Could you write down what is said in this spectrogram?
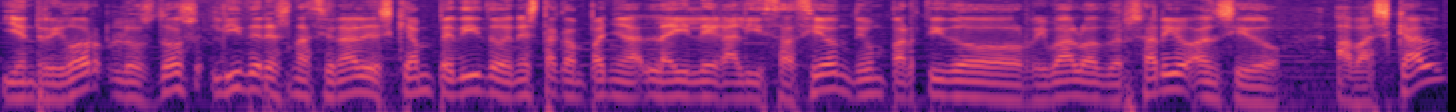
y en rigor los dos líderes nacionales que han pedido en esta campaña la ilegalización de un partido rival o adversario han sido Abascal,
